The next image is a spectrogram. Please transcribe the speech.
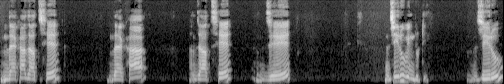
দেখা যাচ্ছে দেখা যাচ্ছে যে জিরো বিন্দুটি জিরো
